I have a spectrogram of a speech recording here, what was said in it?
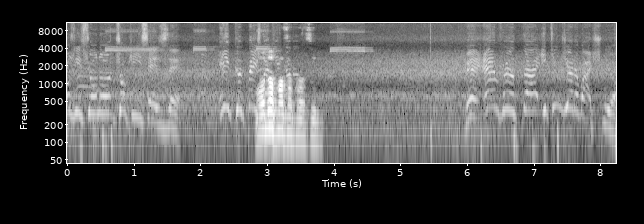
Pozisyonu çok iyi sezdi. İlk 45 O da pas hatasıydı ve Anfield'da ikinci yarı başlıyor.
